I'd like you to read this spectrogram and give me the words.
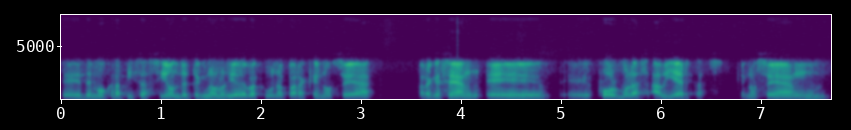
eh, democratización de tecnología de vacuna para que no sea, para que sean eh, fórmulas abiertas, que no sean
